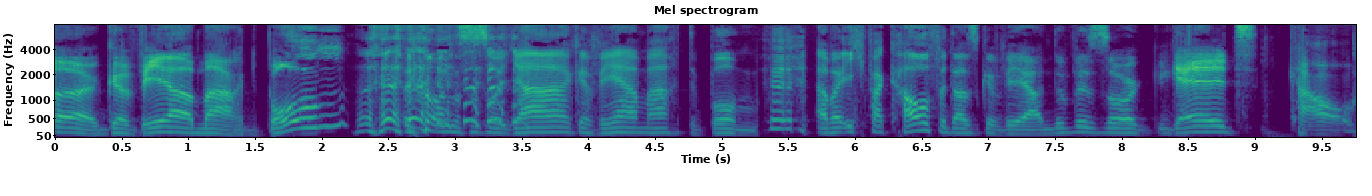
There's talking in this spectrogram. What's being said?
äh, Gewehr macht Bumm. und es ist so, ja, Gewehr macht Bumm. Aber ich verkaufe das Gewehr und du bist so, Geld, Kauf.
